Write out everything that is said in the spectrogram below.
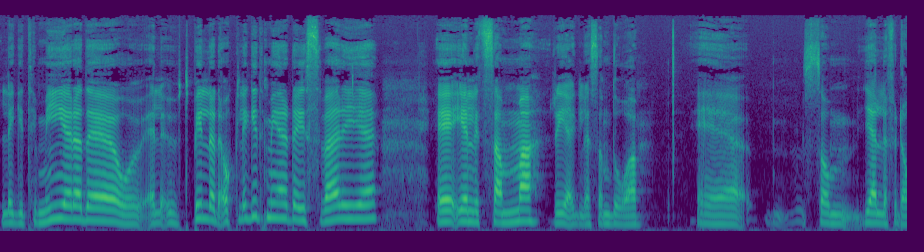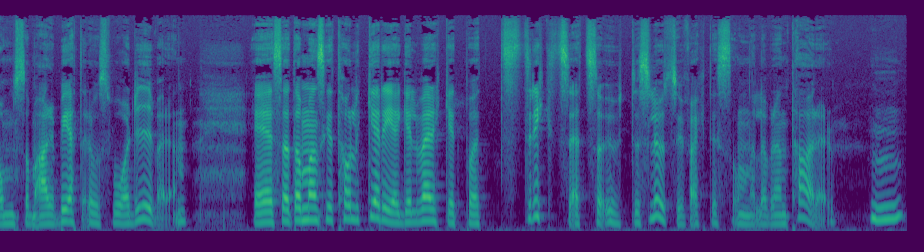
legitimerade och, eller utbildade och legitimerade i Sverige eh, enligt samma regler som då eh, som gäller för de som arbetar hos vårdgivaren. Eh, så att om man ska tolka regelverket på ett strikt sätt så utesluts ju faktiskt sådana leverantörer. Mm.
